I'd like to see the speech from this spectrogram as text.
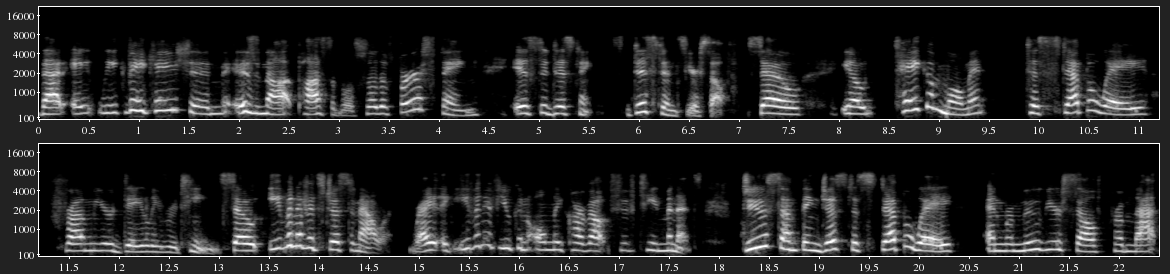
that eight week vacation is not possible. So the first thing is to distance distance yourself. So, you know, take a moment to step away from your daily routine. So even if it's just an hour, right? Like even if you can only carve out 15 minutes, do something just to step away and remove yourself from that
